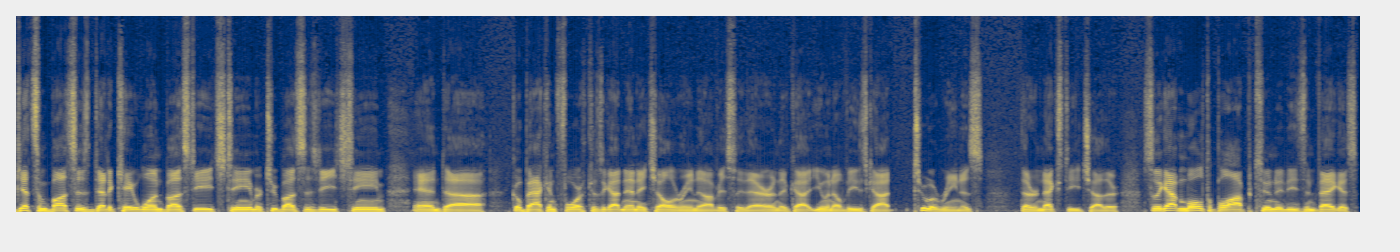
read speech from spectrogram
get some buses, dedicate one bus to each team or two buses to each team, and uh, go back and forth because they got an NHL arena obviously there, and they've got UNLV's got two arenas that are next to each other. So they got multiple opportunities in Vegas.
